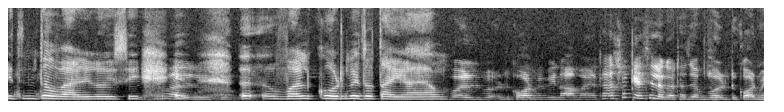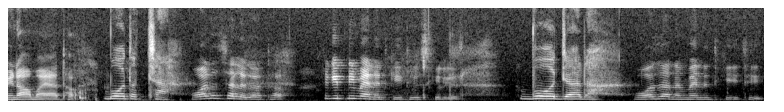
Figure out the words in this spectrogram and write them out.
इतनी तो वायरल हुई। थी। इतनी viral हुई थी। वर्ल्ड कोड में तो तय आया वर्ल्ड रिकॉर्ड में भी नाम आया था। अच्छा कैसे लगा था जब वर्ल्ड रिकॉर्ड में नाम आया था? बहुत अच्छा। बहुत अच्छा लगा था। तो कितनी मेहनत की थी उसके लिए? बहुत ज़्यादा। बहुत ज़्यादा मेहनत की थी।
